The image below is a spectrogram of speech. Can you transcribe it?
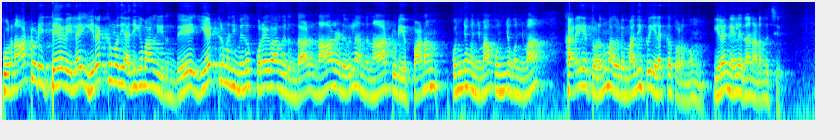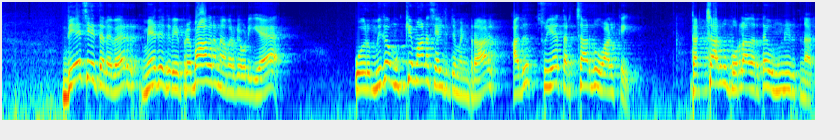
ஒரு நாட்டுடைய தேவையில் இறக்குமதி அதிகமாக இருந்து ஏற்றுமதி மிக குறைவாக இருந்தால் நாளடைவில் அந்த நாட்டுடைய பணம் கொஞ்சம் கொஞ்சமாக கொஞ்சம் கொஞ்சமாக கரைய தொடங்கும். அதோடைய மதிப்பை இழக்க தொடங்கும். இலங்கையில் இதான் நடந்துச்சு. தேசிய தலைவர் மேதகுவே பிரபாகரன் அவர்களுடைய ஒரு மிக முக்கியமான செயல் திட்டம் என்றால் அது சுய தற்சார்பு வாழ்க்கை. தற்சார்பு பொருளாதாரத்தை முன்னிறுத்தினார்.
